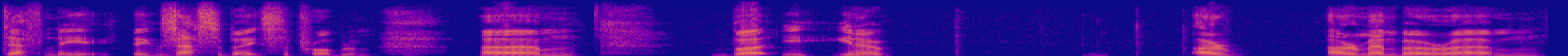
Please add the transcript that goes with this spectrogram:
definitely exacerbates the problem. Um, but you know, I I remember um,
